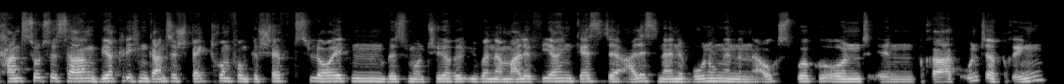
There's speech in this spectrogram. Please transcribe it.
kannst sozusagen wirklich ein ganzes Spektrum von Geschäftsleuten bis Monteure über normale Feriengäste alles in deine Wohnungen in Augsburg und in Prag unterbringen.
